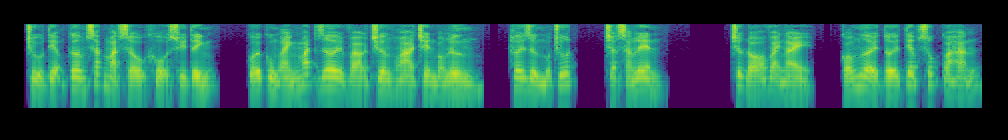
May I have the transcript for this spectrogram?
Chủ tiệm cơm sắc mặt sầu khổ suy tính, cuối cùng ánh mắt rơi vào trương hoa trên bóng lưng, hơi dừng một chút, chợt sáng lên. Trước đó vài ngày, có người tới tiếp xúc qua hắn,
